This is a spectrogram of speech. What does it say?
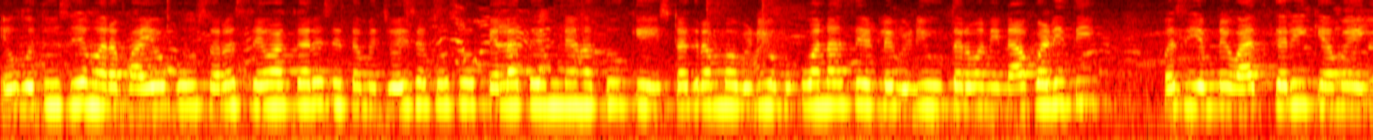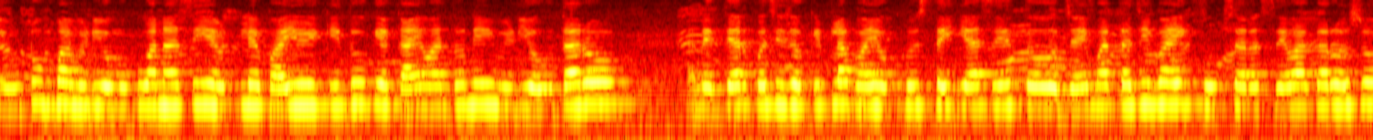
એવું બધું છે. મારા ભાઈઓ બહુ સરસ સેવા કરે છે. તમે જોઈ શકો છો. પહેલાં તો એમને હતું કે ઇન્સ્ટાગ્રામમાં વીડિયો મૂકવાના છે એટલે વીડિયો ઉતારવાની ના પડી હતી. પછી એમને વાત કરી કે અમે યુટ્યુબમાં વીડિયો મૂકવાના છીએ એટલે ભાઈઓએ કીધું કે કાંઈ વાંધો નહીં, વીડિયો ઉતારો. અને ત્યાર પછી જો કેટલા ભાઈઓ ખુશ થઈ ગયા છે, તો જય માતાજી ભાઈ ખૂબ સરસ સેવા કરો છો.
